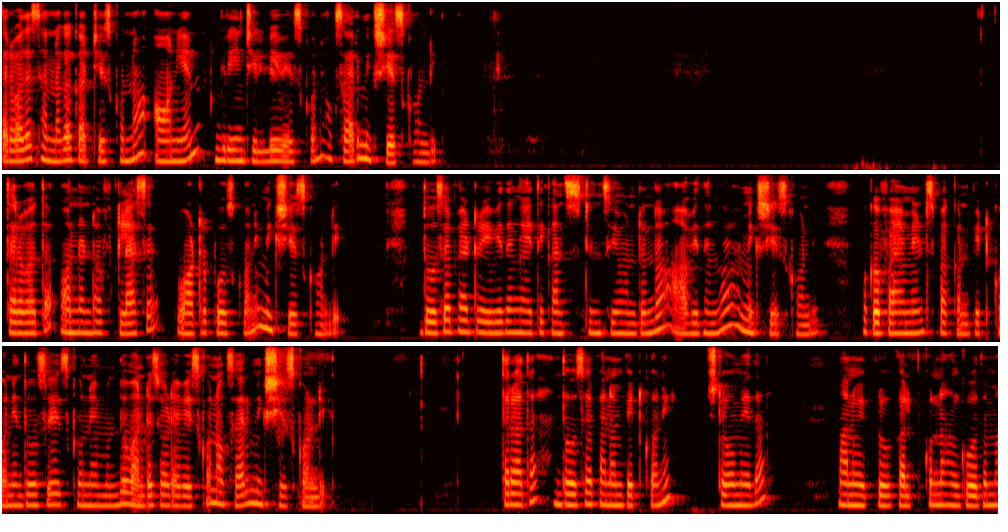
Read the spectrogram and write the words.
తర్వాత సన్నగా కట్ చేసుకున్న ఆనియన్ గ్రీన్ చిల్లీ వేసుకొని ఒకసారి మిక్స్ చేసుకోండి. తర్వాత one and half glass water పోసుకొని మిక్స్ చేసుకోండి. దోశ బ్యాటర్ ఏ విధంగా అయితే కన్సిస్టెన్సీ ఉంటుందో ఆ విధంగా మిక్స్ చేసుకోండి. ఒక ఫైవ్ మినిట్స్ పక్కన పెట్టుకొని దోశ వేసుకునే ముందు వంట సోడా వేసుకొని ఒకసారి మిక్స్ చేసుకోండి. తర్వాత దోశ పనం పెట్టుకొని స్టవ్ మీద మనం ఇప్పుడు కలుపుకున్న గోధుమ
